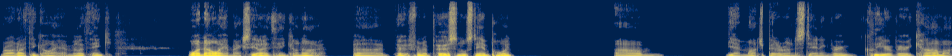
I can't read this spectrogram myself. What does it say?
right. I think I am, and I think. Well, I know I am actually. I don't think I know. Uh, but from a personal standpoint, um, yeah, much better understanding, very clear, very calmer.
